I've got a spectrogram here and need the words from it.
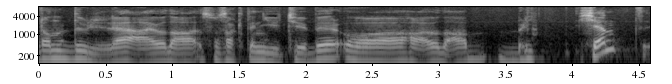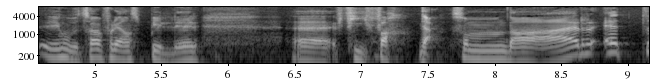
Randulle er jo da som sagt en YouTuber og har jo da blitt kjent, i hovedsak fordi han spiller eh, Fifa. Ja. Som da er et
